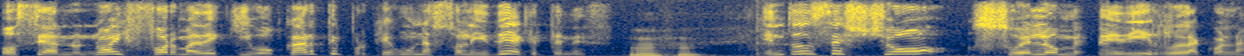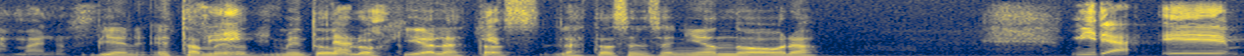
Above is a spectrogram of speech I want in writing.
O sea, no, hay forma de equivocarte porque es una sola idea que tenés. Entonces yo suelo medirla con las manos. Bien, ¿esta metodología la, estás, la estás enseñando ahora? Mira, eh,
